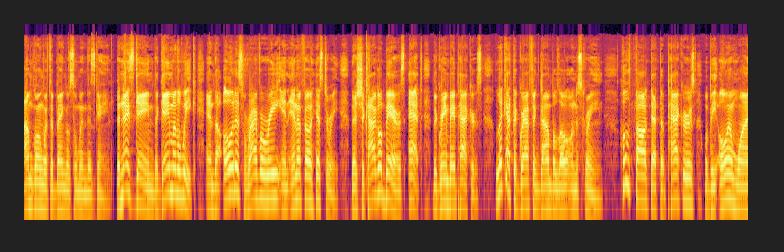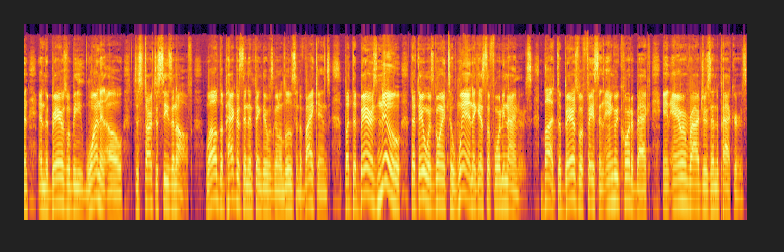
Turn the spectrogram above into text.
I'm going with the Bengals to win this game. The next game, the game of the week, and the oldest rivalry in NFL history the Chicago Bears at the Green Bay Packers. Look at the graphic down below on the screen. Who thought that the Packers would be 0 1 and the Bears would be 1 0 to start the season off? Well, the Packers didn't think they was going to lose to the Vikings, but the Bears knew that they was going to win against the 49ers. But the Bears would face an angry quarterback in Aaron Rodgers and the Packers.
